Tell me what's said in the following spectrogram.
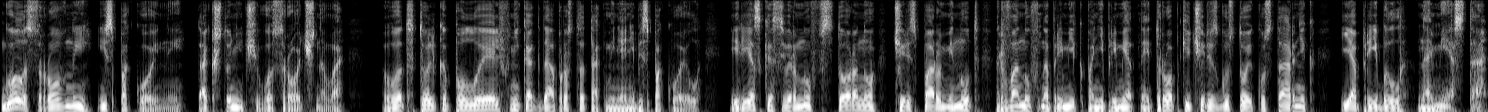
Голос ровный и спокойный, так что ничего срочного — вот только полуэльф никогда просто так меня не беспокоил. И резко свернув в сторону, через пару минут, рванув напрямик по неприметной тропке через густой кустарник, я прибыл на место.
